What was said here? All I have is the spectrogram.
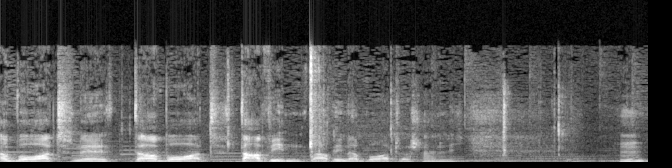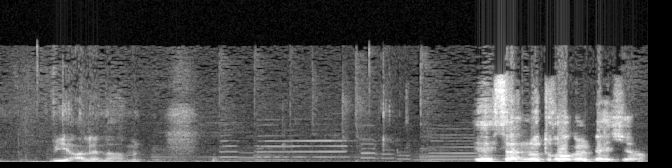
Award, ne, Award. Darwin, Darwin Award wahrscheinlich. Hm? Wie alle Namen? Ja, ich sag nur Droggelbecher.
